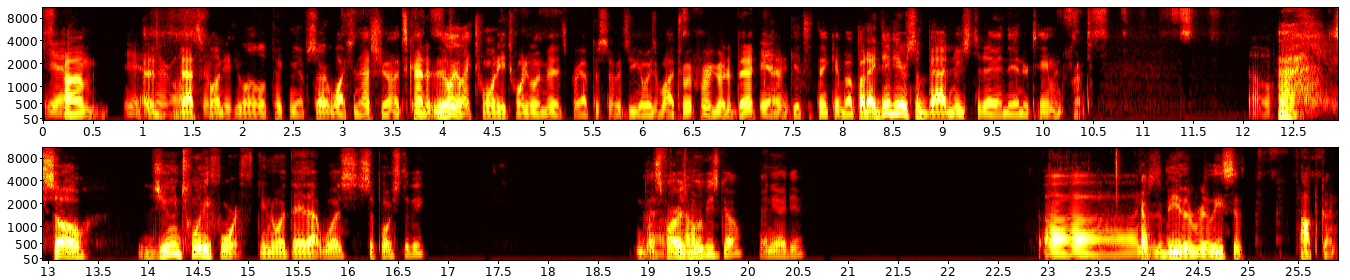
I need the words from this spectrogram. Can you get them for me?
Yeah. um, yeah. That's awesome. funny. If you want a little pick me up, start watching that show. It's kind of there's only like 20, 21 minutes per episode. So you always watch them before you go to bed. Yeah. Kind of gets you thinking about. But I did hear some bad news today on the entertainment front. Oh, so June twenty fourth. Do you know what day that was supposed to be? As Uh, far as no. movies go, any idea? Uh, no. was to be the release of Top Gun,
